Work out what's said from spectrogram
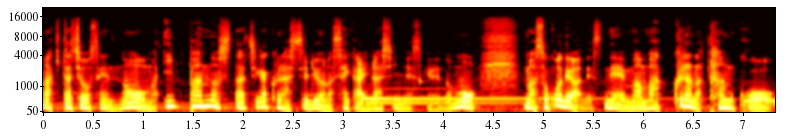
まあ、北朝鮮の、ま、一般の人たちが暮らしているような世界らしいんですけれども、まあ、そこではですね、まあ、真っ暗な炭鉱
